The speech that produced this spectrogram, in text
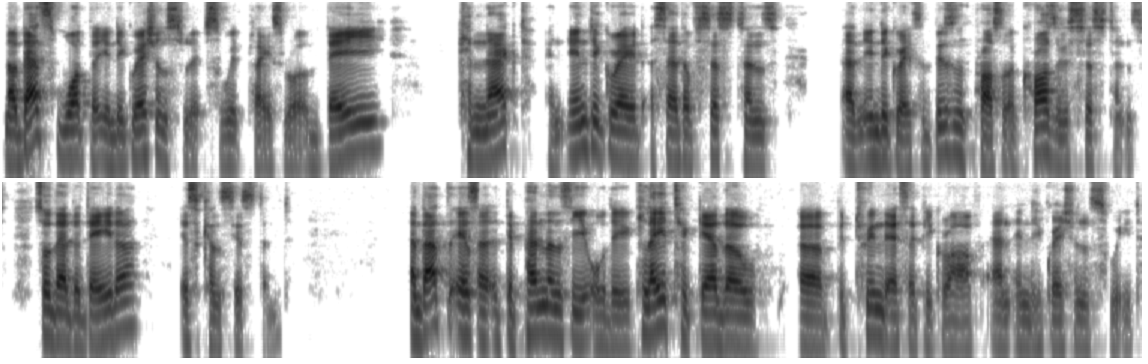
Now that's what the integration suite plays role. They connect and integrate a set of systems and integrates the business process across these systems so that the data is consistent. And that is a dependency or the play together uh, between the SAP Graph and integration suite.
